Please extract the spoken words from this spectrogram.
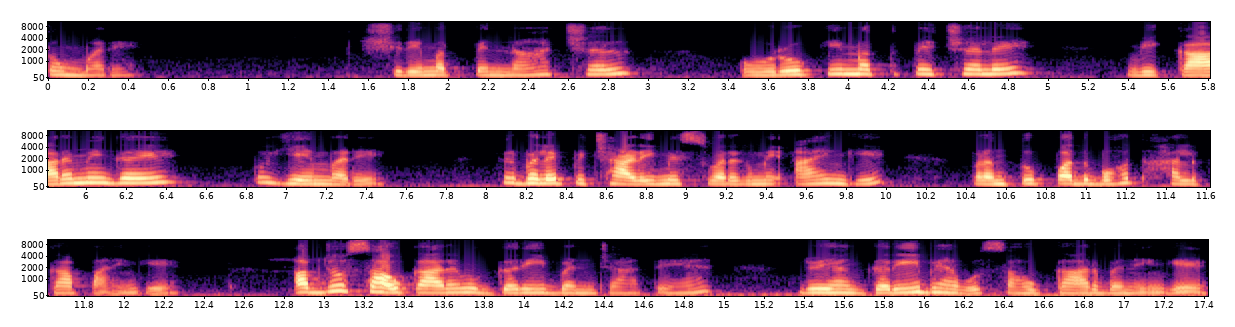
तुम मरे। श्रीमत पे ना चल, औरों की मत पे चले, विकार में गए तो ये मरे। फिर भले पिछाड़ी में स्वर्ग में आएँगे, परंतु पद बहुत हल्का पाएँगे। अब जो साहूकार हैं, वो गरीब बन जाते हैं। जो यहाँ गरीब हैं, वो साहूकार बनेंगे।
